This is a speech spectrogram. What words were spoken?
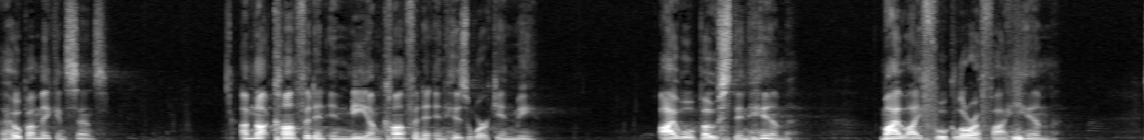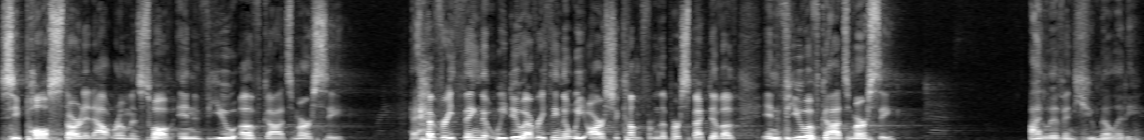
I hope I'm making sense. I'm not confident in me, I'm confident in His work in me. I will boast in Him. My life will glorify Him. See, Paul started out Romans 12 in view of God's mercy. Everything that we do, everything that we are, should come from the perspective of in view of God's mercy. I live in humility.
